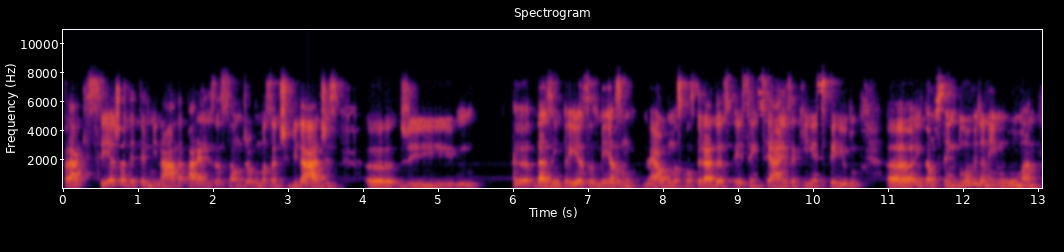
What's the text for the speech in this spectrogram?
para que seja determinada a paralisação de algumas atividades uh, de das empresas mesmo, né, algumas consideradas essenciais aqui nesse período. Uh, então, sem dúvida nenhuma,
